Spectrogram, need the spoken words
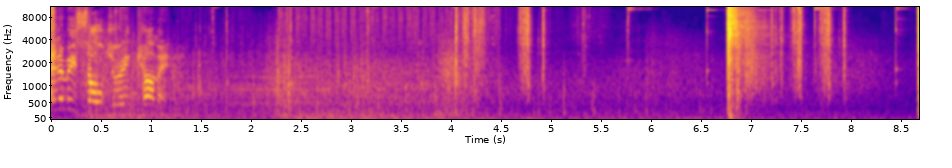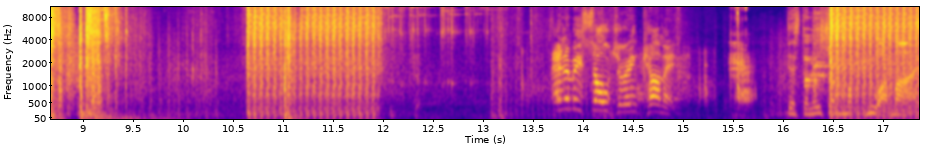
Enemy soldier incoming. Destination, mo- you are mine.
